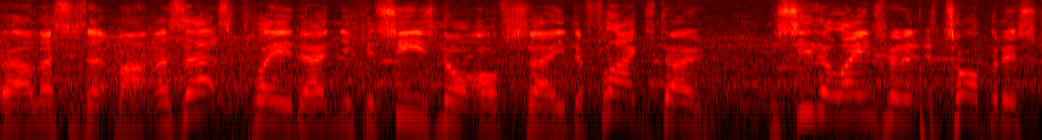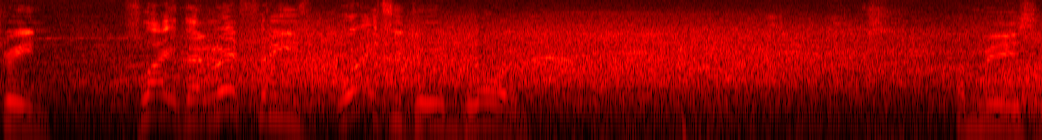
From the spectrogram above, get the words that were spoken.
Well, this is it, Mark. As that's played in, you can see he's not offside. The flag's down. You see the linesman at the top of the screen. Flag, the referee, what is he doing blowing? Amazing.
